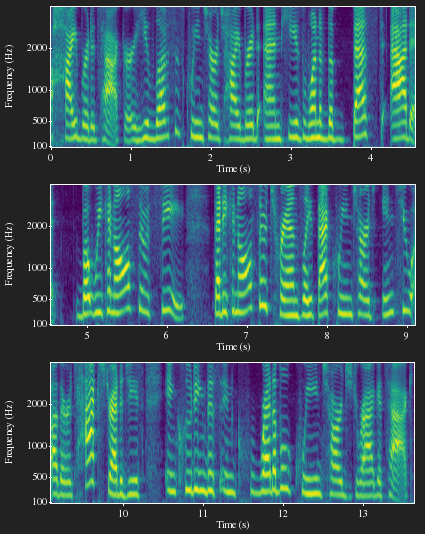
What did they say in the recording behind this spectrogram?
hybrid attacker. He loves his queen charge hybrid and he's one of the best at it. But we can also see that he can also translate that queen charge into other attack strategies, including this incredible queen charge drag attack.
